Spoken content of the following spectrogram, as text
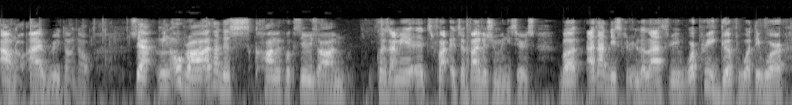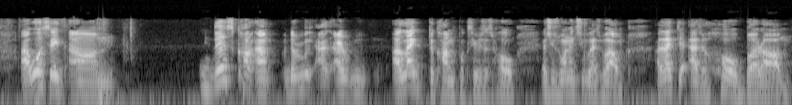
I don't know. I really don't know. So yeah, I mean overall, I thought this comic book series um because I mean it's fi- it's a five issue miniseries, but I thought these three the last three were pretty good for what they were. I will say um this com um the I, I I like the comic book series as a whole, issues one and two as well. I liked it as a whole, but um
